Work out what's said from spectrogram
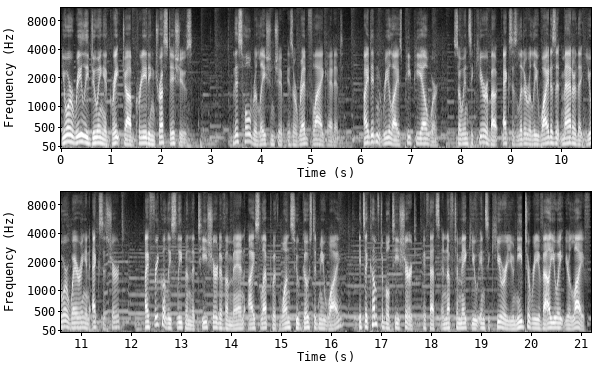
You're really doing a great job creating trust issues. This whole relationship is a red flag edit. I didn't realize PPL were so insecure about exes literally why does it matter that you're wearing an ex's shirt? I frequently sleep in the t-shirt of a man I slept with once who ghosted me why? It's a comfortable t-shirt, if that's enough to make you insecure you need to reevaluate your life,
